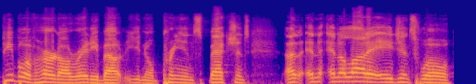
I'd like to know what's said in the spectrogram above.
people have heard already about you know pre-inspections, uh, and and a lot of agents will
